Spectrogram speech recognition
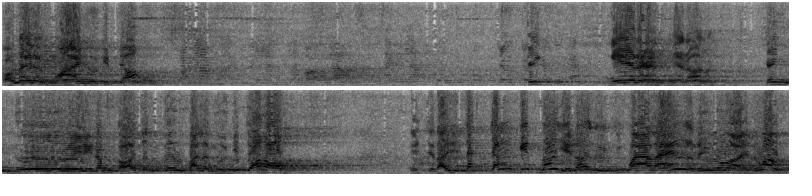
Còn đây là ngoài người kiếp chó. Cái nghe nè nghe rõ nè. Cái người trong cõi tịnh cư phải là người kiếp chó không? Thì tại vì chắc chắn kiếp nói vậy đó chứ qua láng là đi luôn rồi đúng không?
